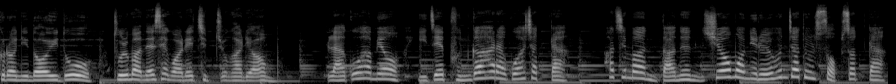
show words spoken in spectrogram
그러니 너희도 둘만의 생활에 집중하렴. 라고 하며 이제 분가하라고 하셨다. 하지만 나는 시어머니를 혼자 둘 수 없었다.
